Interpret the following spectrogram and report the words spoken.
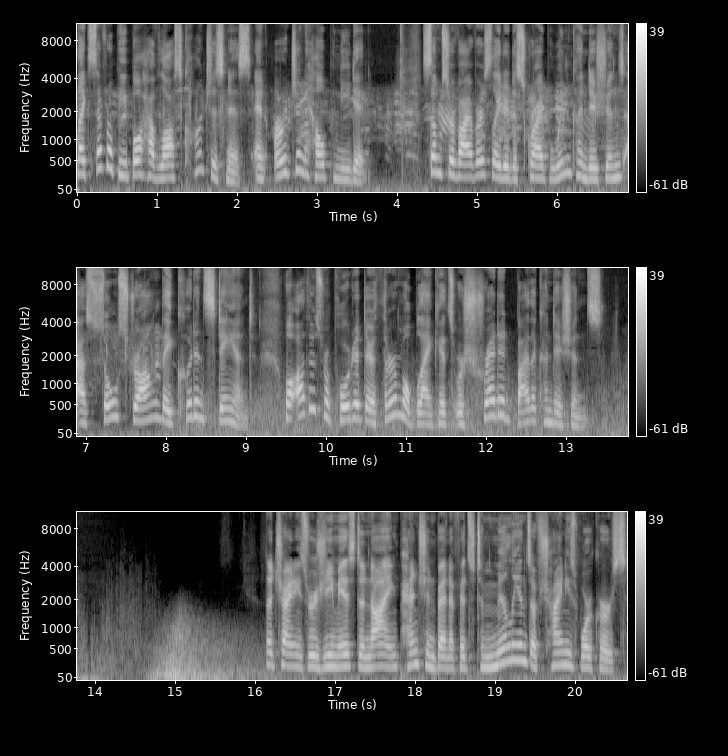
Like several people have lost consciousness and urgent help needed. Some survivors later described wind conditions as so strong they couldn't stand, while others reported their thermal blankets were shredded by the conditions. The Chinese regime is denying pension benefits to millions of Chinese workers.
